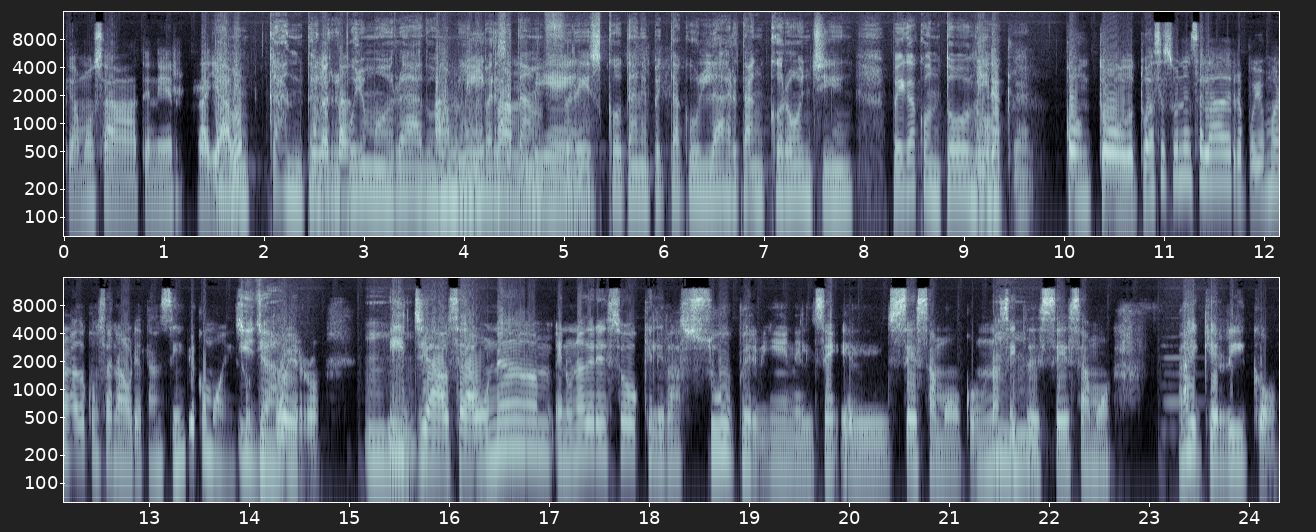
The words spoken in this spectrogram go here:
que vamos a tener Ay, rallado. me encanta Una el repollo morado. A A mí me parece también. tan fresco, tan espectacular, tan crunchy. Pega con todo. Mira, que con todo. Tú haces una ensalada de repollo morado con zanahoria, tan simple como eso, Y ya. puerro. Y ya, o sea, una, en un aderezo que le va súper bien el, el sésamo, con un aceite de sésamo. Ay, qué rico,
